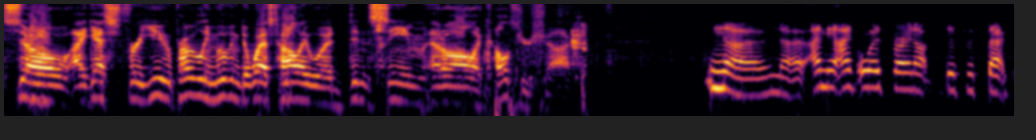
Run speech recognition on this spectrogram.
so I guess for you, probably moving to West Hollywood didn't seem at all a culture shock. no, no. I mean, I've always grown up to just respect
